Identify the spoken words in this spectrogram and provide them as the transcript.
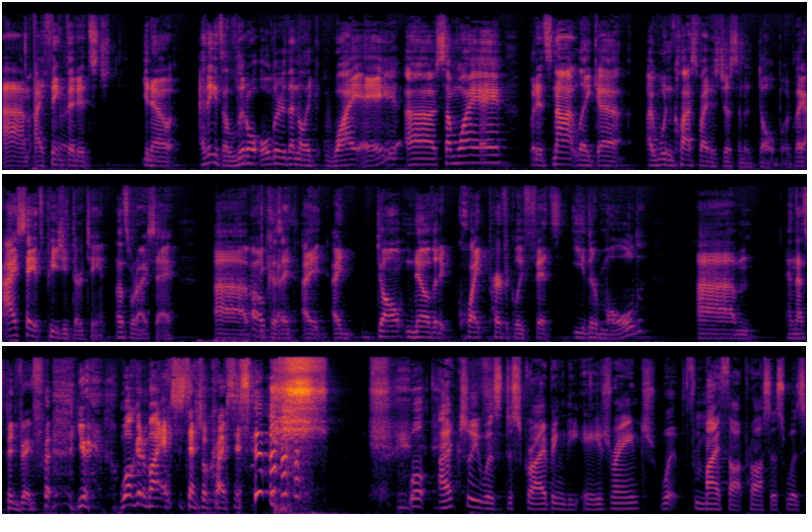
Um, I think that it's you know I think it's a little older than like YA, uh, some YA, but it's not like a, I wouldn't classify it as just an adult book. Like I say, it's PG-13. That's what I say. Uh, Because I, I I don't know that it quite perfectly fits either mold. Um, and that's been very. Fr- You're welcome to my existential crisis. Well, I actually was describing the age range. What from my thought process was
